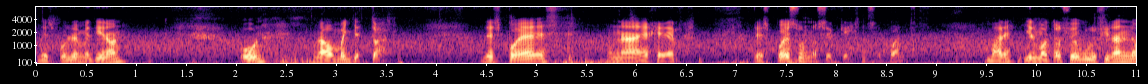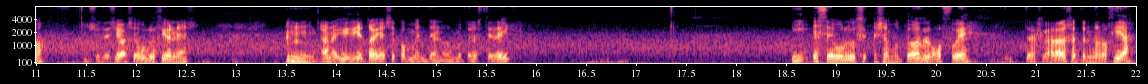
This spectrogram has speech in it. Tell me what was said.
Después le metieron un, una bomba inyector. Después una EGR. Después un no sé qué, no sé cuánto. ¿Vale? Y el motor fue evolucionando en sucesivas evoluciones. bueno, hoy día todavía se convenden los motores TDI. Y ese, ese motor luego fue trasladado a esa tecnología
